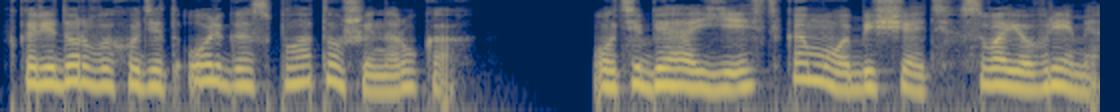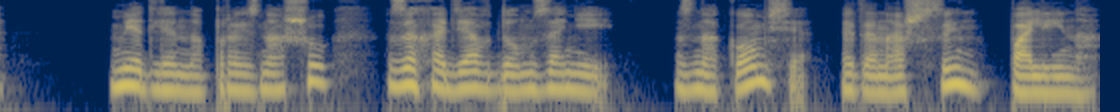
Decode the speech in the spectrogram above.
в коридор выходит Ольга с платошей на руках. «У тебя есть кому обещать свое время?» Медленно произношу, заходя в дом за ней. Знакомься, это наш сын Полина.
